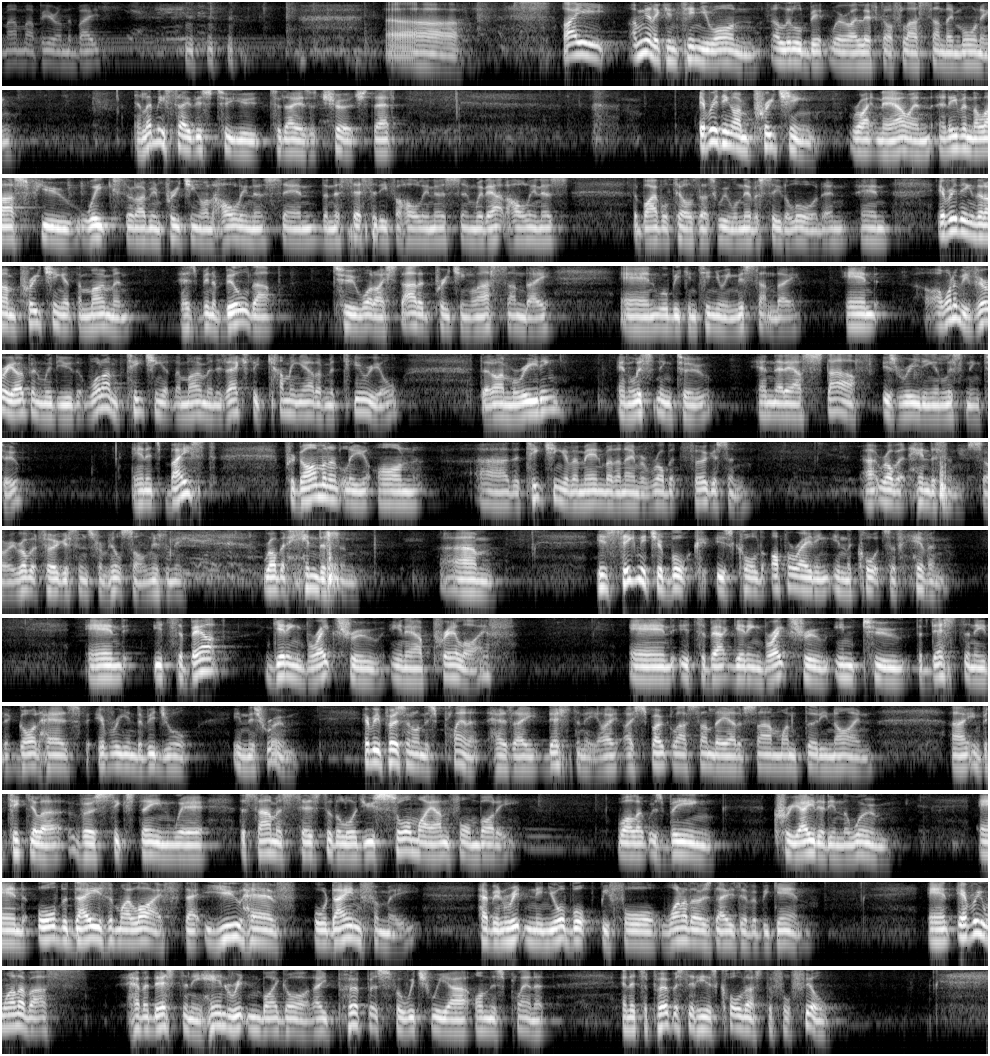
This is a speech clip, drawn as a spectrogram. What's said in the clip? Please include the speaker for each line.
Speaker 1: mum up here on the bass. uh, I, I'm going to continue on a little bit where I left off last Sunday morning. And let me say this to you today as a church that everything I'm preaching right now, and, and even the last few weeks that I've been preaching on holiness and the necessity for holiness, and without holiness, the Bible tells us we will never see the Lord. And, and everything that I'm preaching at the moment has been a build up to what I started preaching last Sunday and will be continuing this Sunday. And I want to be very open with you that what I'm teaching at the moment is actually coming out of material that I'm reading and listening to, and that our staff is reading and listening to. And it's based predominantly on uh, the teaching of a man by the name of Robert Fergusson. Uh, Robert Henderson, sorry. Robert Fergusson's from Hillsong, isn't he? Robert Henderson. Um, his signature book is called Operating in the Courts of Heaven. And it's about getting breakthrough in our prayer life. And it's about getting breakthrough into the destiny that God has for every individual in this room. Every person on this planet has a destiny. I, I spoke last Sunday out of Psalm 139, uh, in particular, verse 16, where the psalmist says to the Lord, You saw my unformed body while it was being created in the womb. And all the days of my life that you have ordained for me have been written in your book before one of those days ever began. And every one of us have a destiny handwritten by God, a purpose for which we are on this planet. And it's a purpose that He has called us to fulfill.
